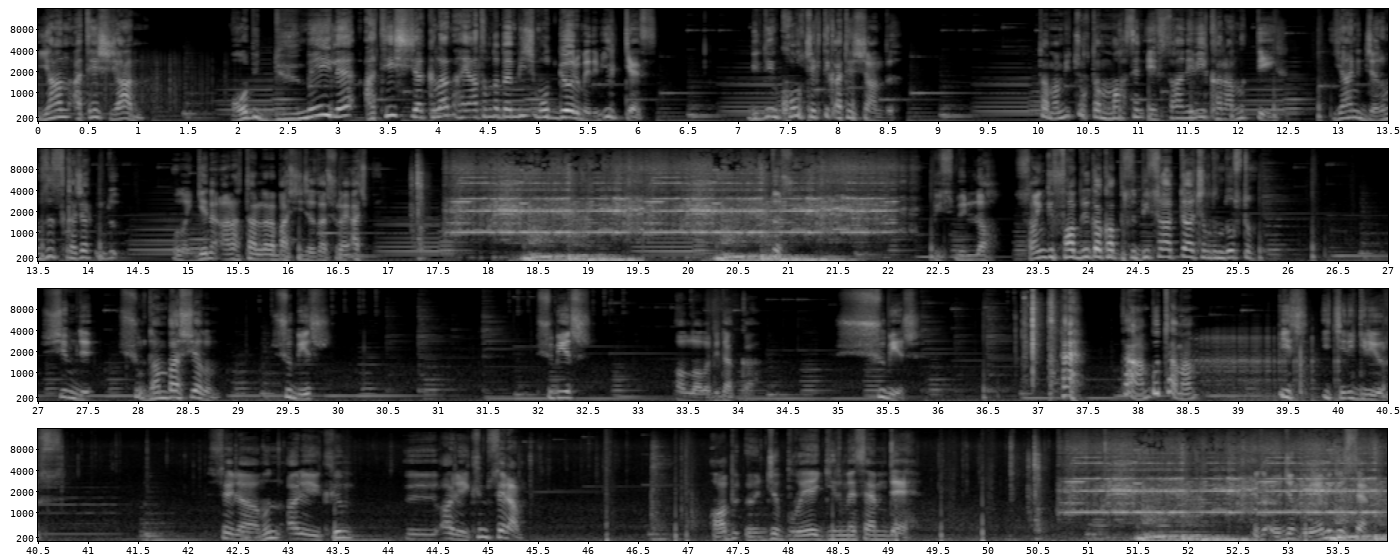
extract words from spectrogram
Yan ateş yan. Abi düğmeyle ateş yakılan hayatımda ben hiç mod görmedim ilk kez. Bildiğin kol çektik ateş yandı. Tamam hiç yoktan mahzen efsanevi karanlık değil. Yani canımızı sıkacak bir... Ulan gene anahtarlara başlayacağız ha şurayı aç. Dur. Bismillah. Sanki fabrika kapısı bir saatte açıldın dostum. Şimdi şuradan başlayalım. Şu bir. Şu bir. Allah Allah bir dakika. Şu bir. Heh tamam bu tamam. Biz içeri giriyoruz. Selamun aleyküm. Ee, aleyküm selam. Abi önce buraya girmesem de. Ya da önce buraya mı girsem?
